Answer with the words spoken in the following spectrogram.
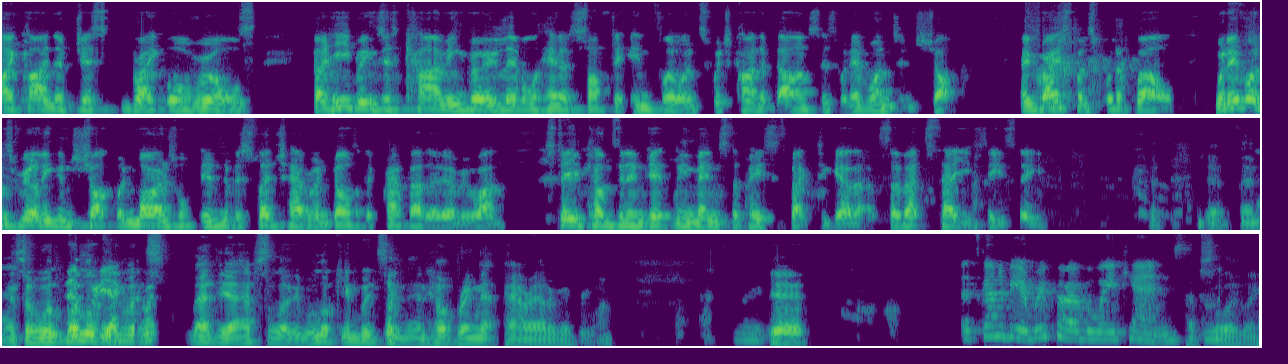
I kind of just break all rules. But he brings this calming, very level-headed, softer influence, which kind of balances when everyone's in shock. And Grace puts put it well. When everyone's really in shock, when Lauren's walked into the sledgehammer and belted the crap out of everyone, Steve comes in and gently mends the pieces back together. So that's how you see Steve. Yeah, and, and so we'll, we'll look inwards. That, yeah, absolutely. We'll look inwards and, and help bring that power out of everyone. Absolutely. Yeah, It's going to be a ripper of a weekend. Absolutely.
